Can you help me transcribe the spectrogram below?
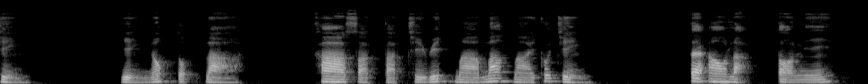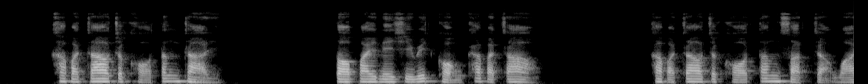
จริง ยิงนกตกปลาฆ่าสัตว์ตัดชีวิตมามากมายก็จริง แต่เอาละตอนนี้ ข้าพเจ้าจะขอตั้งใจ ต่อไปในชีวิตของข้าพเจ้า ข้าพเจ้าจะขอตั้งสัตว์จะไว้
